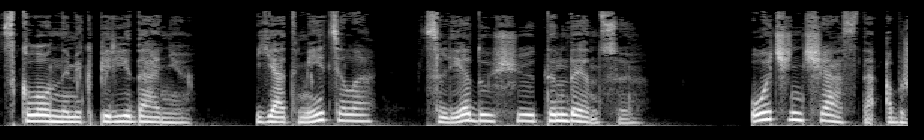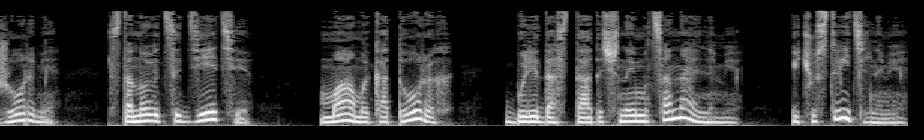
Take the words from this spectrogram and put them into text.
склонными к перееданию, я отметила следующую тенденцию. Очень часто обжорами становятся дети, мамы которых были достаточно эмоциональными и чувствительными,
